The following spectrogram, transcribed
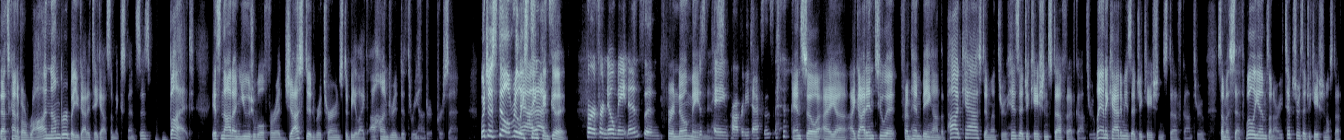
that's kind of a raw number, but you got to take out some expenses. But it's not unusual for adjusted returns to be like 100 to 300%, which is still really yeah, stinking good for for no maintenance and for no maintenance. just paying property taxes. And so i uh, i got into it from him being on the podcast and went through his education stuff i've gone through land academy's education stuff gone through some of seth williams on REtipster's educational stuff.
